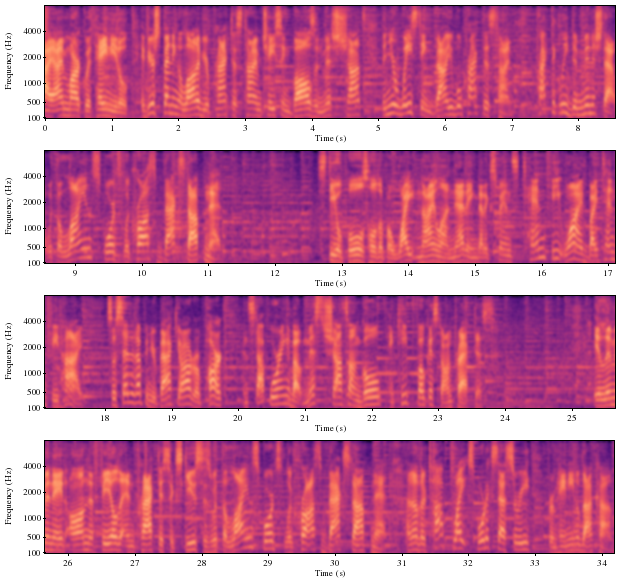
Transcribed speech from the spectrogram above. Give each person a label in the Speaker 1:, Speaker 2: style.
Speaker 1: Hi, I'm Mark with Hayneedle. If you're spending a lot of your practice time chasing balls and missed shots, then you're wasting valuable practice time. Practically diminish that with the Lion Sports Lacrosse Backstop Net. Steel poles hold up a white nylon netting that expands 10 feet wide by 10 feet high. So set it up in your backyard or park and stop worrying about missed shots on goal and keep focused on practice. Eliminate on the field and practice excuses with the Lion Sports Lacrosse Backstop Net, another top flight sport accessory from Hayneedle.com.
